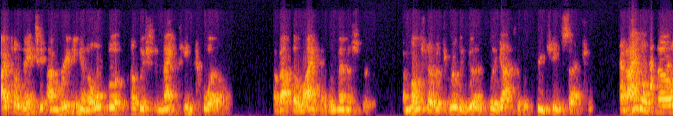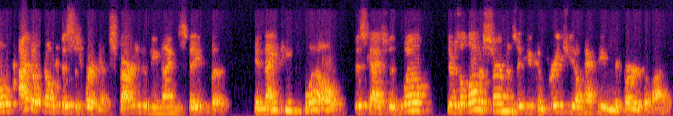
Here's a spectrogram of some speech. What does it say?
I told Nancy I'm reading an old book published in 1912 about the life of the minister. And most of it's really good until they got to the preaching section. And I don't know, I don't know if this is where it got started in the United States, but in 1912, this guy says, well, there's a lot of sermons that you can preach. You don't have to even refer to the Bible.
